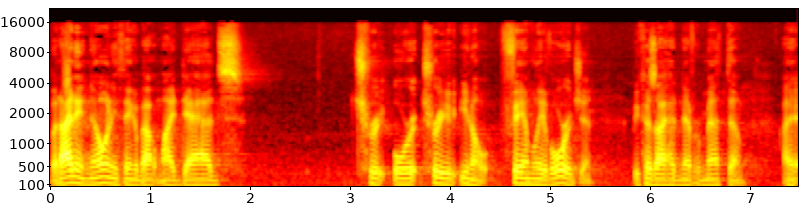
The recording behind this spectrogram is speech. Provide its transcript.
But I didn't know anything about my dad's tree or tree, you know, family of origin because I had never met them. I,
